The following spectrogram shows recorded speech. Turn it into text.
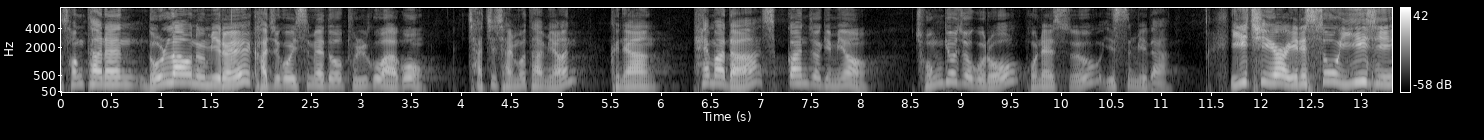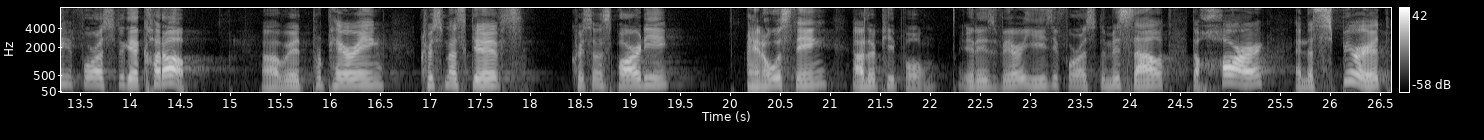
성탄은 놀라운 의미를 가지고 있음에도 불구하고 자칫 잘못하면 그냥 해마다 습관적이며 종교적으로 보낼 수 있습니다. Each year it is so easy for us to get caught up uh, with preparing Christmas gifts, Christmas party, and hosting other people. It is very easy for us to miss out the heart and the spirit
